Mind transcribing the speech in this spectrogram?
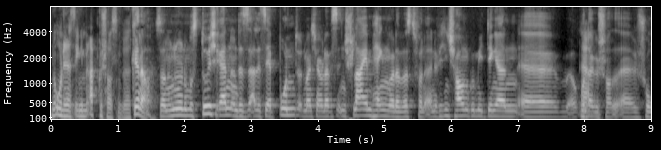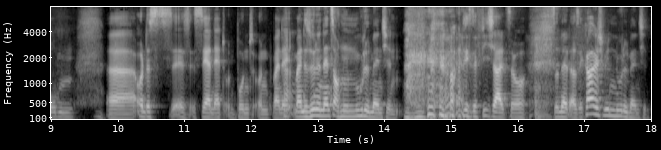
nur ohne dass irgendjemand abgeschossen wird. Genau, sondern nur du musst durchrennen und das ist alles sehr bunt und manchmal bleibst du in Schleim hängen oder wirst von irgendwelchen Schaumgummidingern äh, runtergeschoben. Äh, und es, es ist sehr nett und bunt. Und meine, Ja. meine Söhne nennen es auch nur Nudelmännchen. Diese Viecher halt so, so nett aussehen. Komm, wir spielen Nudelmännchen.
